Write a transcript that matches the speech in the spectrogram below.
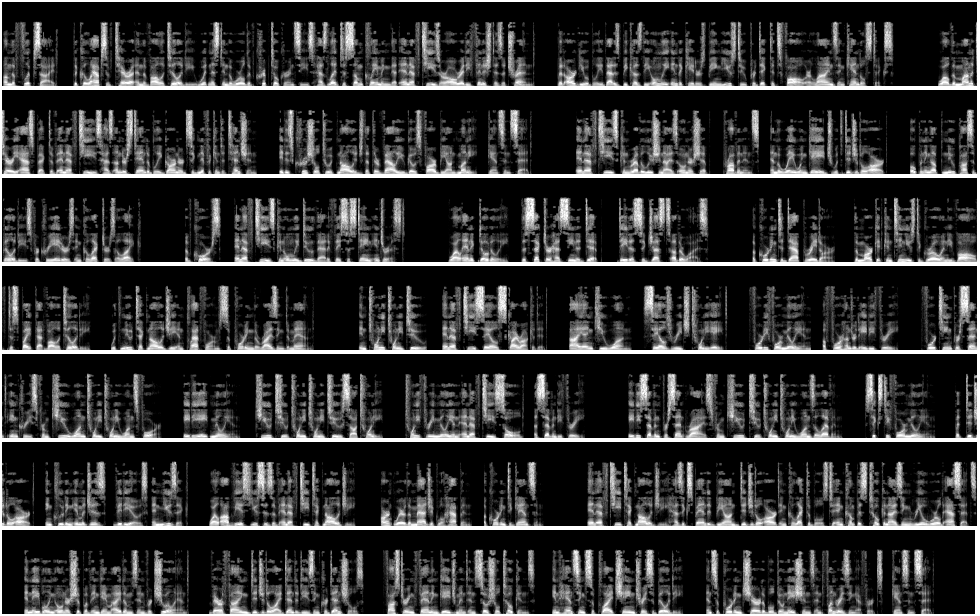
On the flip side, the collapse of Terra and the volatility witnessed in the world of cryptocurrencies has led to some claiming that NFTs are already finished as a trend, but arguably that is because the only indicators being used to predict its fall are lines and candlesticks. While the monetary aspect of NFTs has understandably garnered significant attention, it is crucial to acknowledge that their value goes far beyond money, Gansen said. NFTs can revolutionize ownership, provenance, and the way we engage with digital art, opening up new possibilities for creators and collectors alike. Of course, NFTs can only do that if they sustain interest. While anecdotally, the sector has seen a dip, data suggests otherwise. According to DappRadar, the market continues to grow and evolve despite that volatility, with new technology and platforms supporting the rising demand. In 2022, NFT sales skyrocketed. INQ1 sales reached 28.44 million, a 483 14% increase from Q1 2021's 4. 88 million. Q2 2022 saw 20. 23 million NFTs sold, a 73. 87% rise from Q2 2021's 11. 64 million. But digital art, including images, videos, and music, while obvious uses of NFT technology, aren't where the magic will happen, according to Gansen. NFT technology has expanded beyond digital art and collectibles to encompass tokenizing real world assets, enabling ownership of in game items in Virtualand, verifying digital identities and credentials, fostering fan engagement and social tokens, enhancing supply chain traceability, and supporting charitable donations and fundraising efforts, Gansen said.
